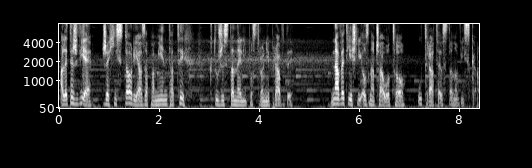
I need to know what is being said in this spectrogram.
ale też wie, że historia zapamięta tych, którzy stanęli po stronie prawdy nawet jeśli oznaczało to utratę stanowiska.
